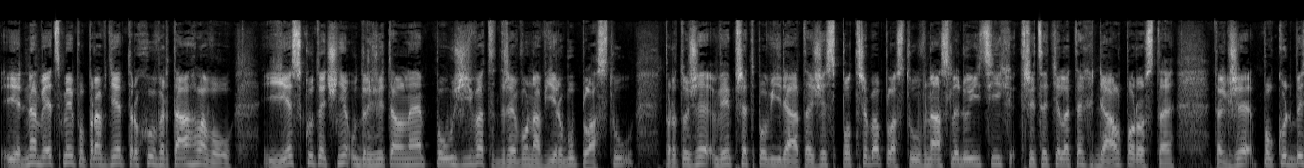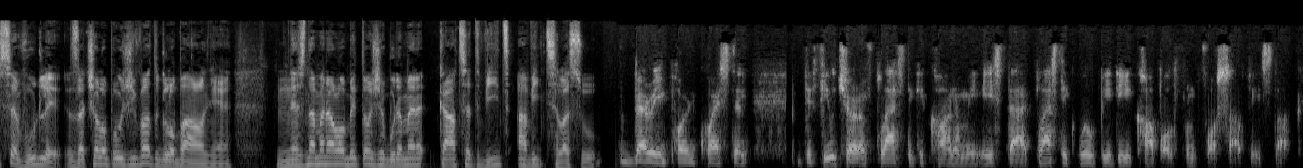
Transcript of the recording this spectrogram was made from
Jedna věc mi popravdě trochu vrtá hlavou. Je skutečně udržitelné používat dřevo na výrobu plastů? Protože vy předpovídáte, že spotřeba plastů v následujících 30 letech dál poroste, takže pokud by se Woodley začalo používat globálně, neznamenalo by to, že budeme kácet víc a víc lesů? Very important question. The future of plastic economy is that plastic will be decoupled from fossil feedstock.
